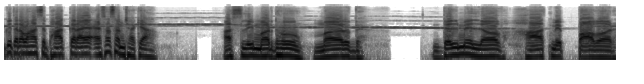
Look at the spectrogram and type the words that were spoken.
की तरह वहाँ से भाग कर आया, ऐसा समझा क्या? असली मर्द हूँ, मर्द। दिल में लव, हाथ में पावर,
